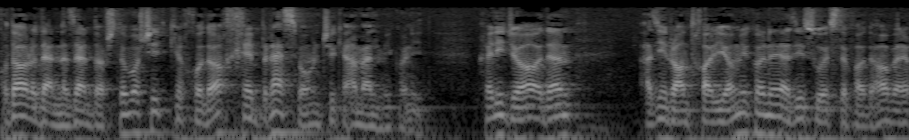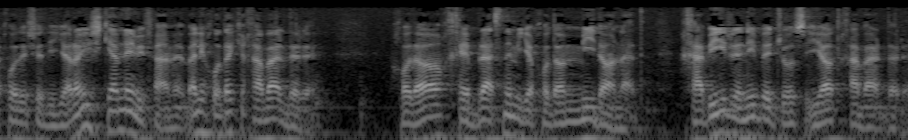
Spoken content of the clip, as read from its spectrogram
خدا رو در نظر داشته باشید که خدا خبرست به اونچه که عمل می‌کنید. خیلی جا آدم از این راندخاری ها می‌کنه از این سوء استفاده ها برای خودش دیگران هیچ کم نمی‌فهمه. ولی خدا که خبر داره. خدا خبرست نمیگه خدا می‌داند. خبیر یعنی به جزئیات خبر داره.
